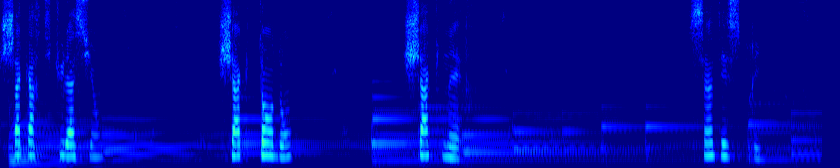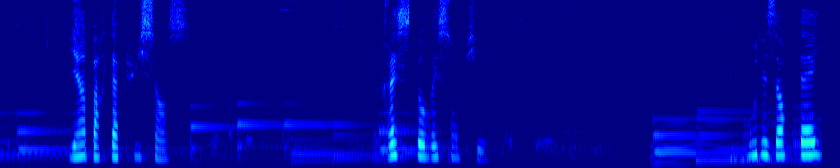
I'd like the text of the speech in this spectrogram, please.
chaque articulation, chaque tendon chaque nerf. Saint-Esprit, viens par ta puissance restaurer son pied. Du bout des orteils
